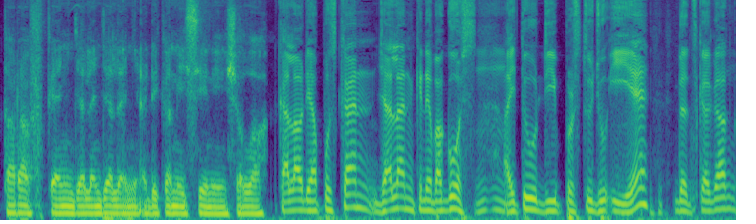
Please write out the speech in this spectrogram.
tarafkan jalan-jalan yang ada kat Malaysia ni insyaAllah. Kalau dihapuskan, jalan kena bagus. Mm-mm. Itu dipersetujui eh. Dan sekarang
